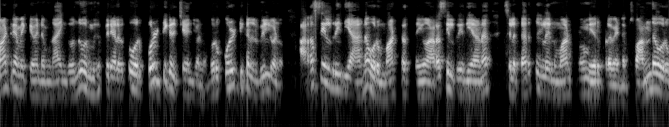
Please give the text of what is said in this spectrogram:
மாற்றி அமைக்க வேண்டும்னா இங்க வந்து ஒரு மிகப்பெரிய அளவுக்கு ஒரு பொலிட்டிக்கல் சேஞ்ச் வேணும். ஒரு பொலிட்டிக்கல் வில் வேணும். அரசியல் ரீதியான ஒரு மாற்றத்தையும் அரசியல் ரீதியான சில கருத்துக்களின் மாற்றமும் ஏற்பட வேண்டும். ஸோ அந்த ஒரு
